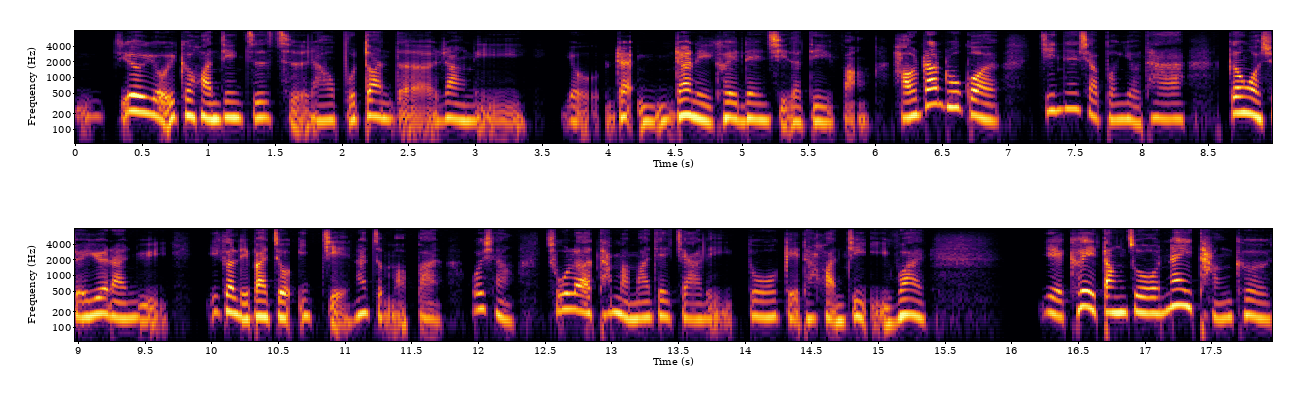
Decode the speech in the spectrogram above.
嗯，就有一个环境支持，然后不断的让你有让让你可以练习的地方。好，那如果今天小朋友他跟我学越南语，一个礼拜只有一节，那怎么办？我想除了他妈妈在家里多给他环境以外，也可以当做那一堂课，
